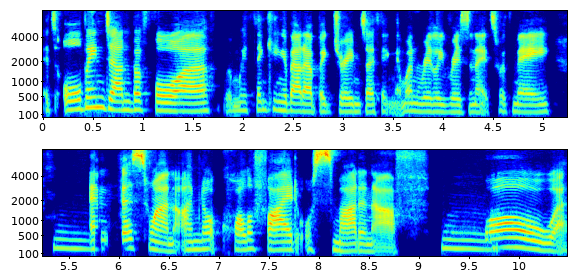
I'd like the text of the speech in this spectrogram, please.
It's all been done before. When we're thinking about our big dreams, I think that one really resonates with me. Mm. And this one, I'm not qualified or smart enough. Mm. Whoa.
